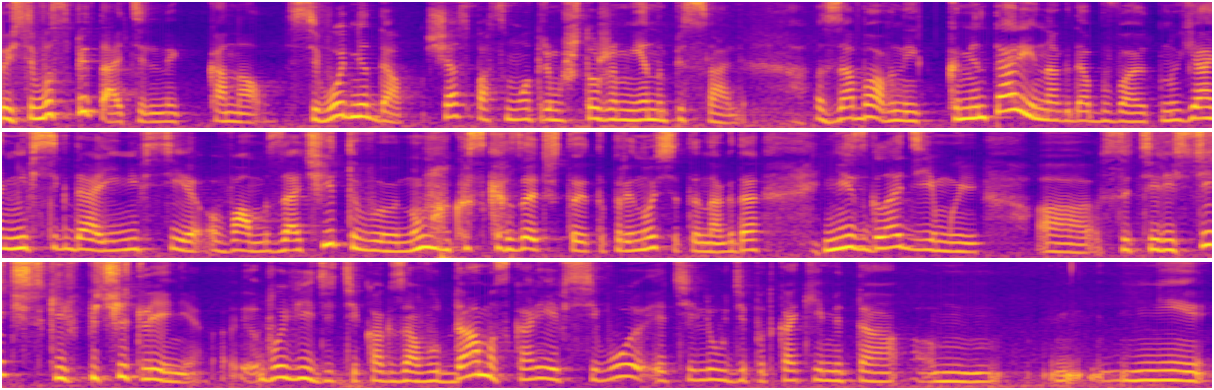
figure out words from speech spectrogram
То есть воспитательный канал. Сегодня да. Сейчас посмотрим, что же мне написали. Забавные комментарии иногда бывают, но я не всегда и не все вам зачитываю, но могу сказать, что это приносит иногда неизгладимые э, сатиристические впечатления. Вы видите, как зовут дама. Скорее всего, эти люди под какими-то э, не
